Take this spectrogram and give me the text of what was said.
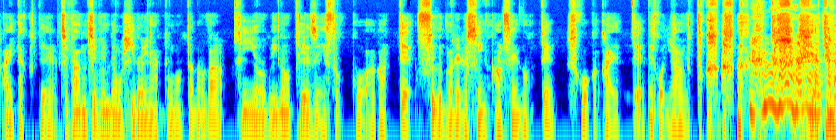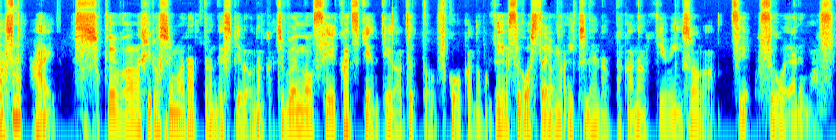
会いたくて、一番自分でもひどいなって思ったのが、金曜日の定時に速攻上がって、すぐ乗れる新幹線乗って、福岡帰って猫に会うとか やってました。はい。職場は広島だったんですけど、なんか自分の生活圏っていうのはずっと福岡ので過ごしたような一年だったかなっていう印象が強すごいあります。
